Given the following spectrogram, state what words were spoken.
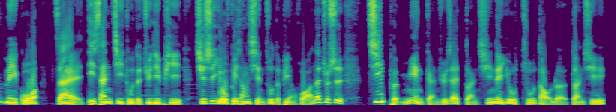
美国在第三季度的 GDP 其实有非常显著的变化，那就是基本面感觉在短期内又主导了短期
